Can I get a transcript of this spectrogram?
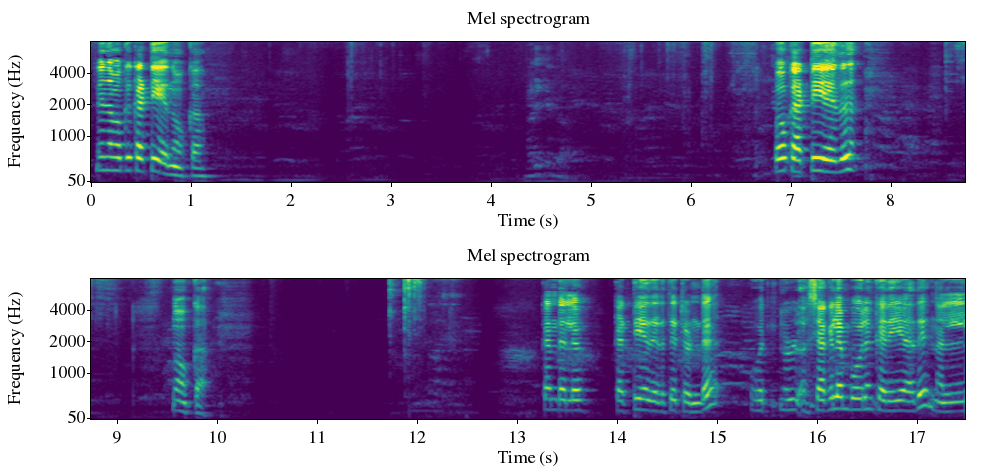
ഇനി നമുക്ക് കട്ട് ചെയ്ത് നോക്കാം. അപ്പോൾ കട്ട് ചെയ്ത് നോക്കാം. കണ്ടല്ലോ കട്ട് ചെയ്തെടുത്തിട്ടുണ്ട് ശകലം പോലും കരിയാതെ നല്ല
